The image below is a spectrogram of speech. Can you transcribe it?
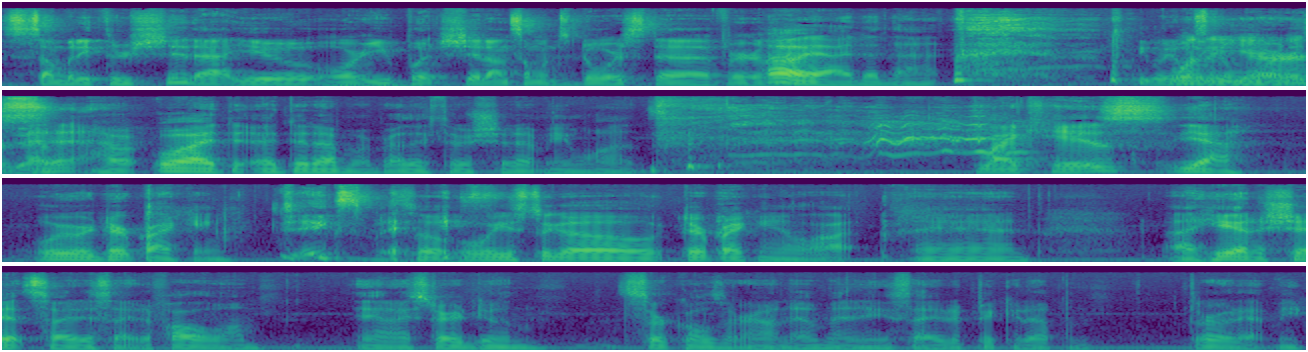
somebody threw shit at you, or you put shit on someone's doorstep, or Oh yeah, I did that. we Was it go more into yours? I didn't have. Well, I did, I did have my brother throw shit at me once. Like his? yeah, we were dirt biking. Jake's face. So we used to go dirt biking a lot, and uh, he had a shit, so I decided to follow him, and I started doing circles around him, and he decided to pick it up and throw it at me.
